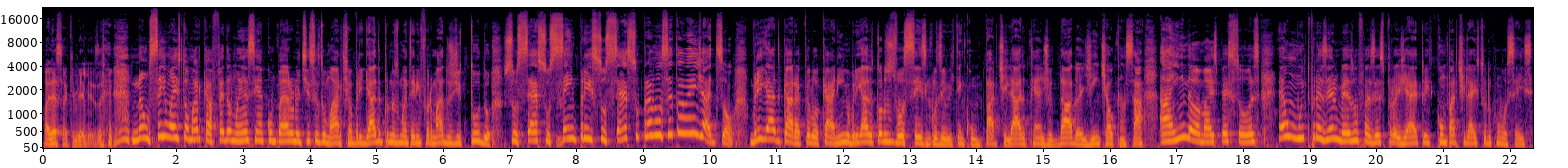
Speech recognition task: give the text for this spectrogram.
Olha só que beleza. Não sei mais tomar café da manhã sem acompanhar o Notícias do do marketing. Obrigado por nos manter informados de tudo. Sucesso sempre, sucesso para você também, Jadson. Obrigado, cara, pelo carinho. Obrigado a todos vocês, inclusive, que têm compartilhado, que têm ajudado a gente a alcançar ainda mais pessoas. É um muito prazer mesmo fazer esse projeto e compartilhar isso tudo com vocês.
